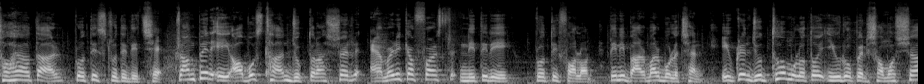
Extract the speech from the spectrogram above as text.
সহায়তার প্রতিশ্রুতি দিচ্ছে। ট্রাম্পের এই অবস্থান যুক্তরাষ্ট্রের আমেরিকা ফার্স্ট নীতিরই প্রতিফলন। তিনি বারবার বলেছেন, ইউক্রেন যুদ্ধ মূলত ইউরোপের সমস্যা,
